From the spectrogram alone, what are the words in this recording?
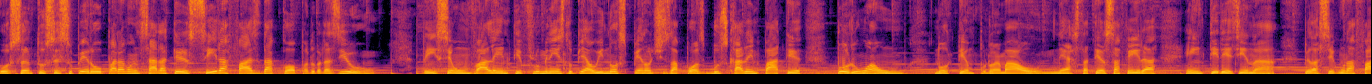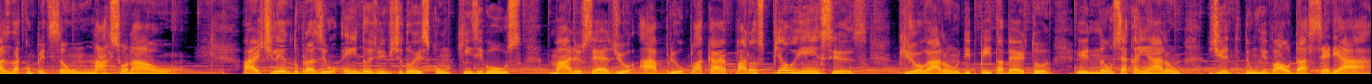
o Santos se superou para avançar à terceira fase da Copa do Brasil. Venceu um valente Fluminense do Piauí nos pênaltis após buscar empate por 1 a 1 no tempo normal, nesta terça-feira em Teresina, pela segunda fase da competição nacional. Artilheiro do Brasil em 2022 com 15 gols, Mário Sérgio abriu o placar para os piauienses, que jogaram de peito aberto e não se acanharam diante de um rival da Série A.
